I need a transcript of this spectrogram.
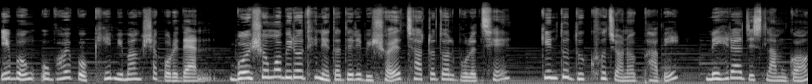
এবং উভয় পক্ষে মীমাংসা করে দেন। বৈষম্য বিরোধী নেতাদের বিষয়ে ছাত্রদল বলেছে, কিন্তু দুঃখজনকভাবে মেহরাজ ইসলাম গং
